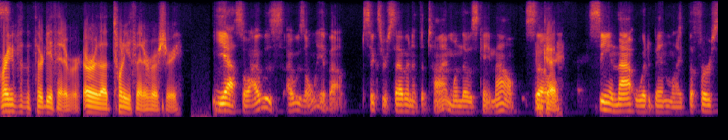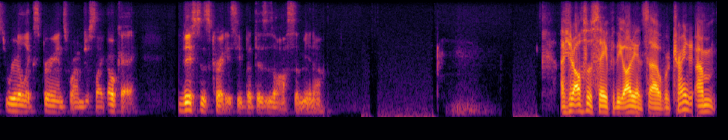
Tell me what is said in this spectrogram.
right for the 30th anniversary or the 20th anniversary. Yeah, so I was I was only about six or seven at the time when those came out. So Okay. Seeing that would have been like the first real experience where I'm just like, okay, this is crazy, but this is awesome. You know. I should also say for the audience, uh, we're trying to. Um,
